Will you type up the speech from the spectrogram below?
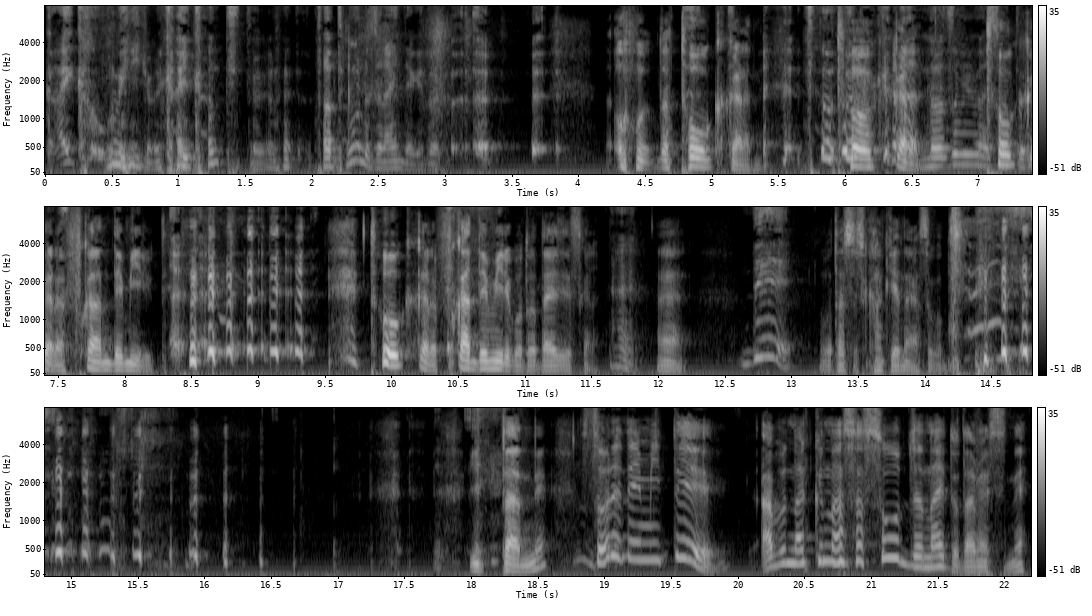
外観を見に行く。よ外観って言ったら建物じゃないんだけど。遠くからね。遠くから遠くから俯瞰で見る。遠くから俯瞰で見ることが大事ですから。はい。はい。で私たち関係ないあそこ 一旦ね。それで見て危なくなさそうじゃないとダメですね。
